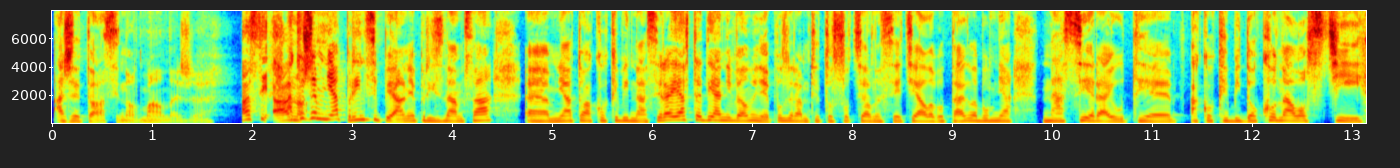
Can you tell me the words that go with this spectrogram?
a že je to asi normálne, že... Asi áno. Akože mňa principiálne, priznám sa, e, mňa to ako keby nasiera. Ja vtedy ani veľmi nepozerám tieto sociálne siete alebo tak, lebo mňa nasierajú tie ako keby dokonalosti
